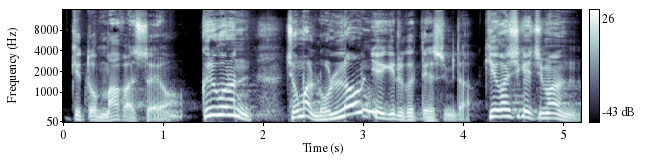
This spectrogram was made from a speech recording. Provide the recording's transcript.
이렇게 또 막았어요. 그리고는 정말 놀라운 얘기를 그때 했습니다. 기억하시겠지만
